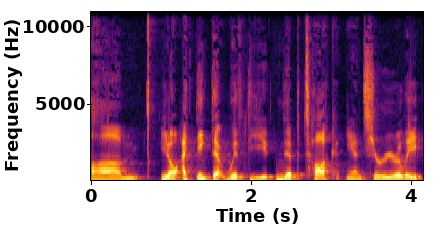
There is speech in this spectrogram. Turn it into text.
Um, you know, I think that with the nip tuck anteriorly,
